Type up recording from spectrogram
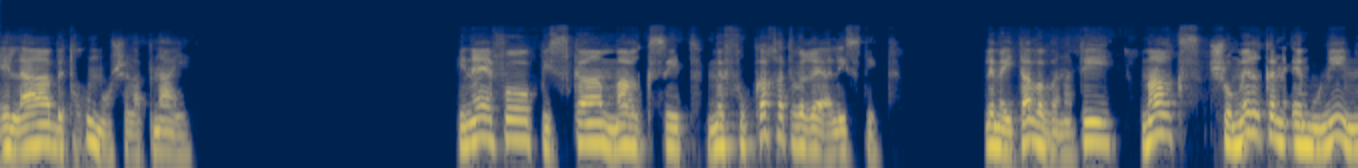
אלא בתחומו של הפנאי. הנה אפוא פסקה מרקסית מפוכחת וריאליסטית. למיטב הבנתי, מרקס שומר כאן אמונים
